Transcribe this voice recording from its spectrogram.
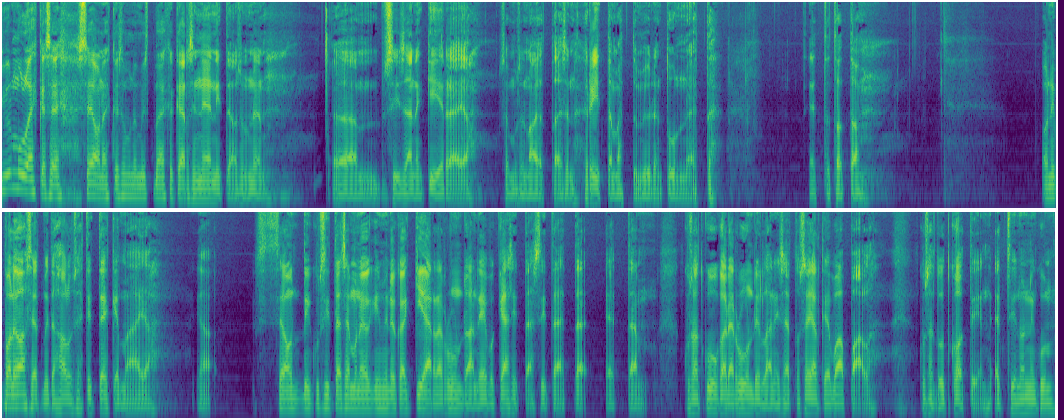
Kyllä mulla ehkä se, se on ehkä semmoinen, mistä mä ehkä kärsin eniten, on semmoinen sisäinen kiire ja semmoisen ajoittaisen riittämättömyyden tunne, että, että tota, on niin paljon asioita, mitä haluaisi ehtiä tekemään ja, ja se on niin kuin sitä semmoinen ihminen, joka ei kierrä rundaa, niin ei voi käsittää sitä, että, että kun sä oot kuukauden rundilla, niin sä et ole sen jälkeen vapaalla, kun sä tulet kotiin. Et siinä on niin kuin,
